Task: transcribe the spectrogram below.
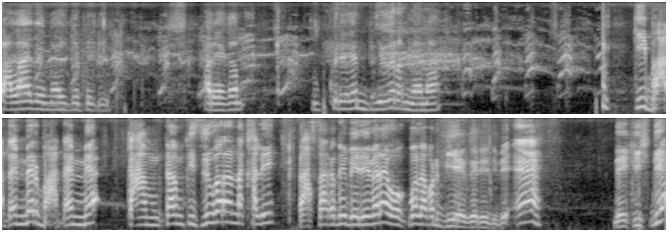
ভালো যায় ম্যাচ থেকে আর এখন, চুপ করে এখন বিয়ে করা যায় না। কি বাদামের বাদামে কাম টাম কিছু করার না, খালি রাস্তাঘাটে বেরিয়ে বেড়ায় ওক বলে আবার বিয়ে করে দিবে। এ দেখিস নে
